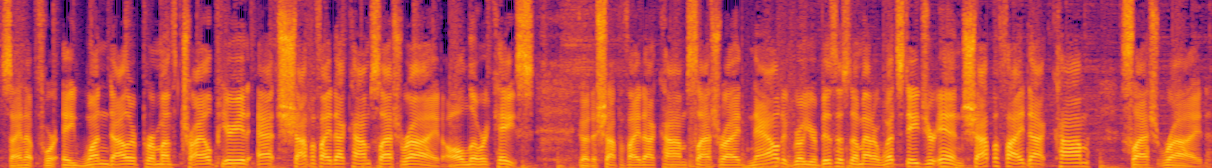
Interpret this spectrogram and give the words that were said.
Sign up for a $1 per month trial period at shopify.com slash ride, all lowercase. Go to shopify.com slash ride now to grow your business no matter what stage you're in. Shopify.com slash ride.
